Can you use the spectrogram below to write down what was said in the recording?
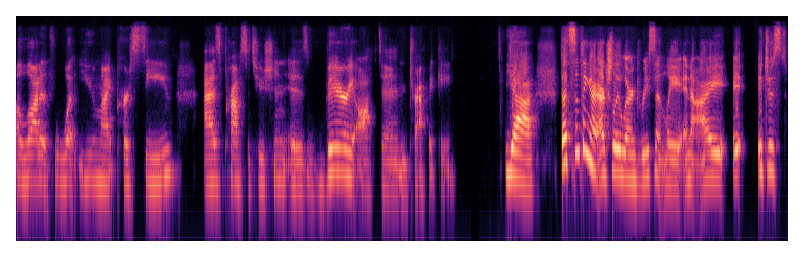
a lot of what you might perceive as prostitution is very often trafficking. Yeah, that's something I actually learned recently. And I, it, it just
